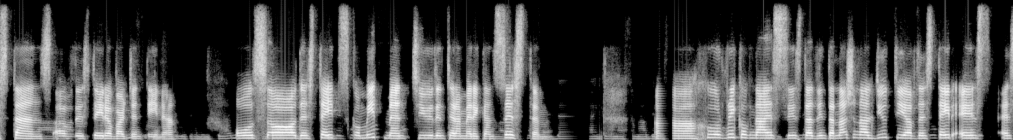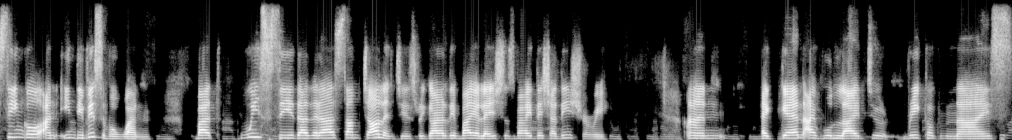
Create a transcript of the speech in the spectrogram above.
stance of the state of Argentina. Also, the state's commitment to the inter-American system, uh, who recognizes that the international duty of the state is a single and indivisible one. But we see that there are some challenges regarding violations by the judiciary. And again, I would like to recognize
